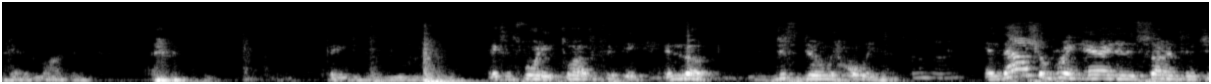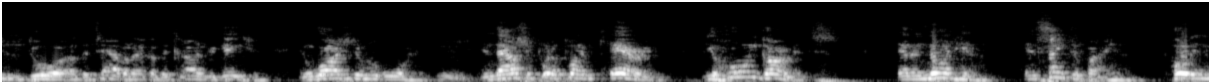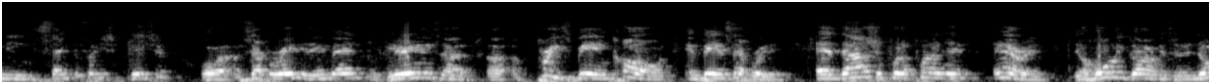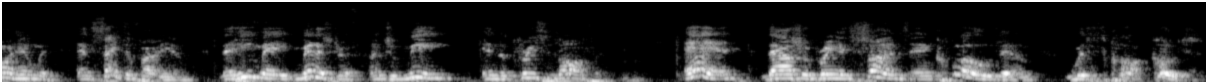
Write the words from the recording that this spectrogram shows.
I had it marked in pages of New Exodus 40, 12 to 15. And look, this is dealing with holiness. And thou shalt bring Aaron and his sons into the door of the tabernacle of the congregation, and wash them with water. Mm. And thou shalt put upon Aaron the holy garments, and anoint him, and sanctify him. Holy means sanctification or separated, amen? Mm. Here is a, a, a priest being called and being separated. And thou shalt put upon Aaron the holy garments, and anoint him with, and sanctify him that he may minister unto me in the priest's office. And thou shalt bring his sons and clothe them with coats.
